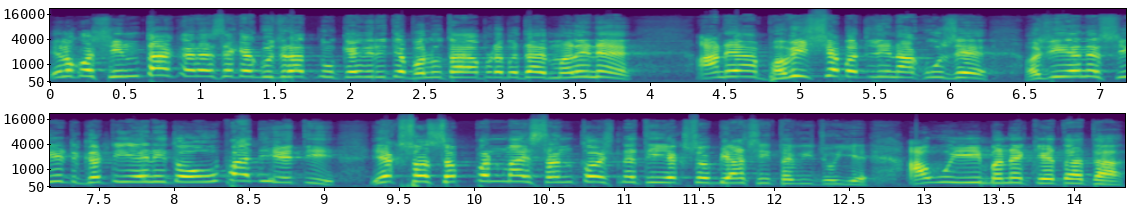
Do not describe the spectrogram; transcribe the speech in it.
એ લોકો ચિંતા કરે છે કે ગુજરાતનું કેવી રીતે ભલું થાય, આપણે બધા મળીને આને ભવિષ્ય બદલી નાખવું છે. હજી એને સીટ ઘટી, એની તો ઉપાધિ હતી. એકસો છપ્પનમાં સંતોષ નથી, એકસો બ્યાસી થવી જોઈએ. આવું એ મને કહેતા હતા.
